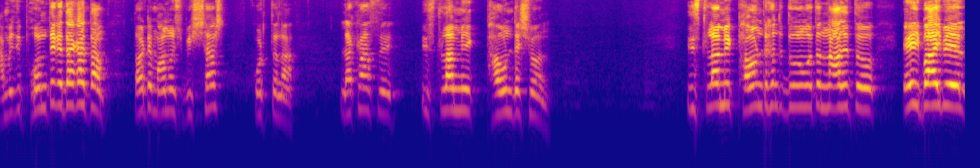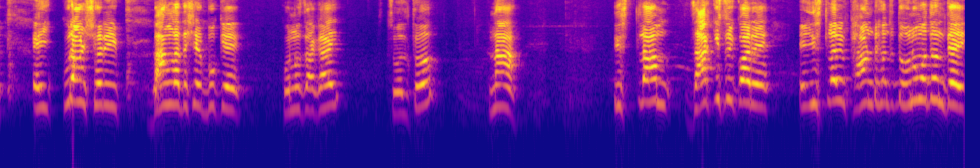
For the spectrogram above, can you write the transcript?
আমি যদি ফোন থেকে দেখাতাম, তাহলে এটা মানুষ বিশ্বাস করতো না। লেখা আছে, ইসলামিক ফাউন্ডেশন। ইসলামিক ফাউন্ডেশন যদি অনুমোদন না দিত, এই বাইবেল, এই কোরআন শরীফ বাংলাদেশের বুকে কোনো জায়গায় চলতো না। ইসলাম যা কিছুই করে এই ইসলামিক ফাউন্ডেশন যদি অনুমোদন দেয়,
